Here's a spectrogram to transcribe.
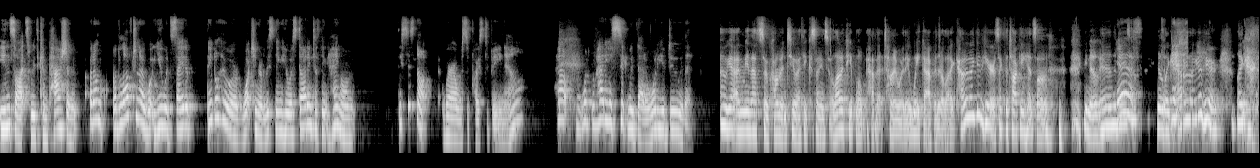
insights with compassion. But I'm, I'd love to know what you would say to people who are watching or listening who are starting to think, "Hang on, this is not where I was supposed to be now." How what how do you sit with that, or what do you do with it? Oh yeah, I mean that's so common too. I think so a lot of people have that time where they wake up and they're like, "How did I get here?" It's like the Talking Head song, you know. And the days, Yes. go- know, like, how did I get here? Like,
